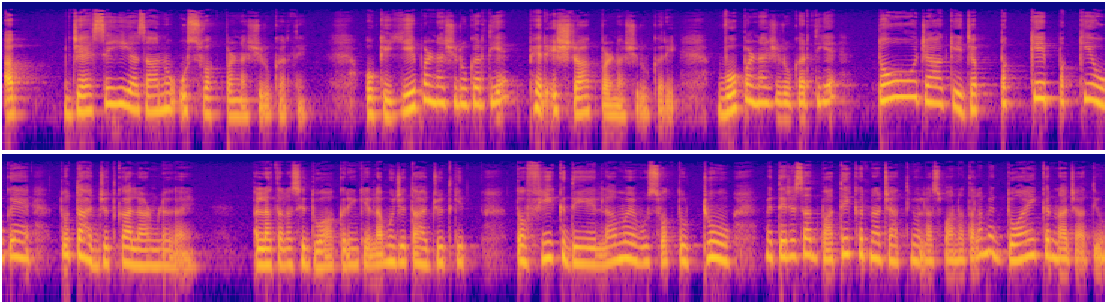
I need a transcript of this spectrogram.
اب جیسے ہی اذان ہو، اس وقت پڑھنا شروع کر دیں۔ اوکے، یہ پڑھنا شروع کر دیا پھر اشراق پڑھنا شروع کریں۔ وہ پڑھنا شروع کر دیے تو جا کے جب پکے پکے ہو گئے ہیں، تو تحجد کا الارم لگائیں۔ اللہ تعالیٰ سے دعا کریں کہ اللہ مجھے تحجد کی توفیق دے، اللہ میں اس وقت اٹھوں، میں تیرے ساتھ باتیں کرنا چاہتی ہوں، اللہ سبحانہ تعالیٰ میں دعائیں کرنا چاہتی ہوں،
